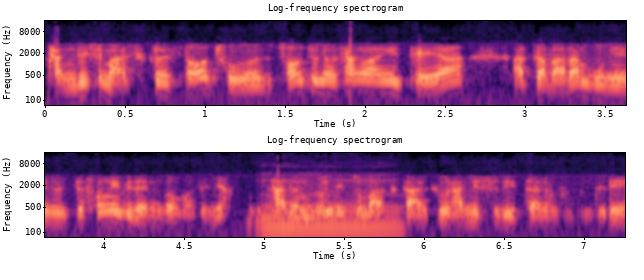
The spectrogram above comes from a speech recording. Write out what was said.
반드시 마스크를 써주는, 써주는 상황이 돼야 아까 말한 부분이 이제 성립이 되는 거거든요. 다른 음. 분이 좀 마스크 안 쓰고 다닐 수도 있다는 부분들이.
